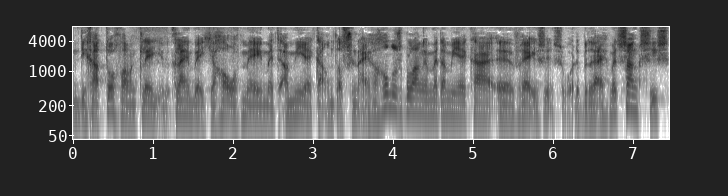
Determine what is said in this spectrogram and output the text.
die gaat toch wel een klein, klein, beetje half mee met Amerika, omdat ze hun eigen handelsbelangen met Amerika vrezen. Ze worden bedreigd met sancties.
